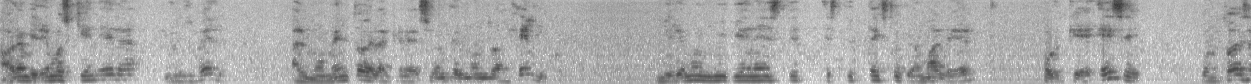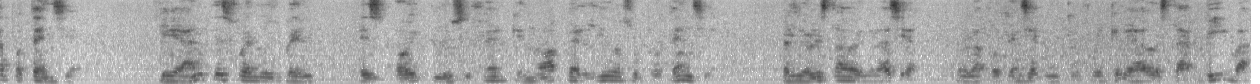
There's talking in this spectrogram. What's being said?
Ahora miremos quién era Luzbel al momento de la creación del mundo angélico miremos muy bien este, este texto que vamos a leer, porque ese, con toda esa potencia que antes fue Luzbel, es hoy Lucifer, que no ha perdido su potencia. Perdió el estado de gracia, pero la potencia con que fue creado está viva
